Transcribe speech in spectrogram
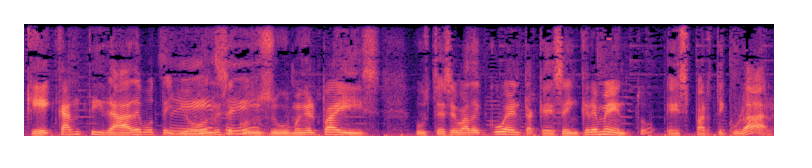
qué cantidad de botellones Sí, se sí. consume en el país, usted se va a dar cuenta que ese incremento es particular.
